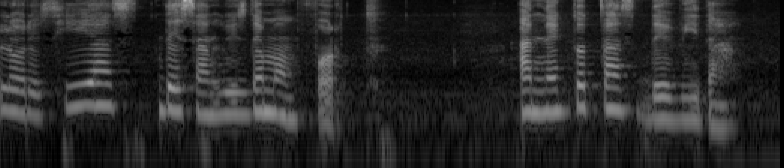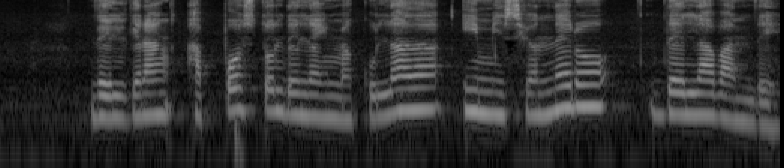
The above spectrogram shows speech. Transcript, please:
Florecías de San Luis de Montfort. Anécdotas de vida del gran apóstol de la Inmaculada y misionero de la Bandé.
